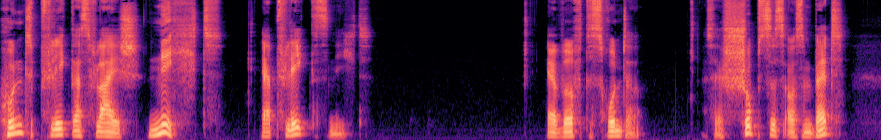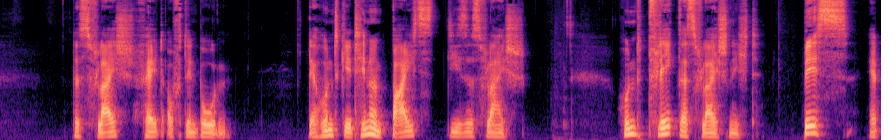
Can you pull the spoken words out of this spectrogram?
Hund pflegt das Fleisch nicht. Er pflegt es nicht. Er wirft es runter. Also er schubst es aus dem Bett. Das Fleisch fällt auf den Boden. Der Hund geht hin und beißt dieses Fleisch. Hund pflegt das Fleisch nicht. Biss, er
